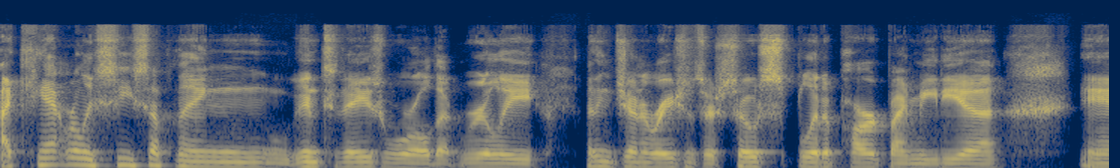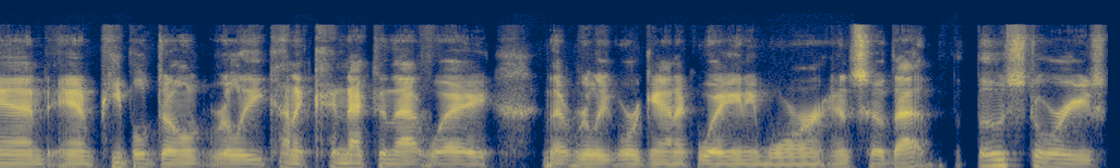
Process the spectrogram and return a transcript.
I can't really see something in today's world that really I think generations are so split apart by media and and people don't really kind of connect in that way, in that really organic way anymore. And so that those stories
